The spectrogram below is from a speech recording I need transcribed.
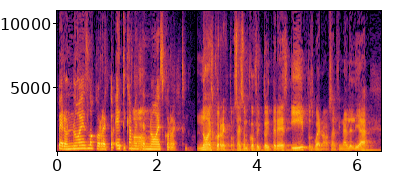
pero no es lo correcto. Éticamente no es correcto. No es correcto, o sea, es un conflicto de interés y pues bueno, o sea, al final del día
